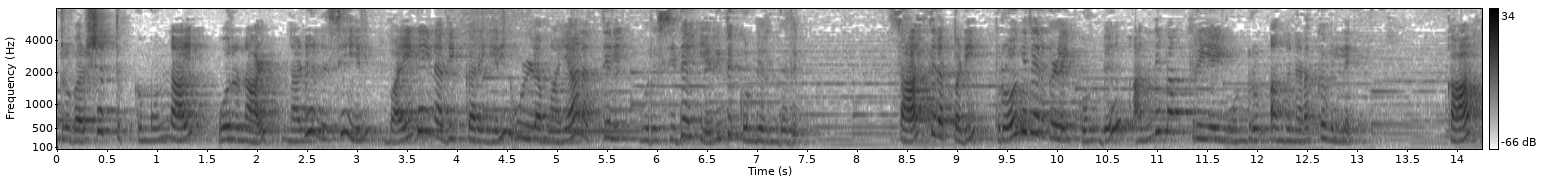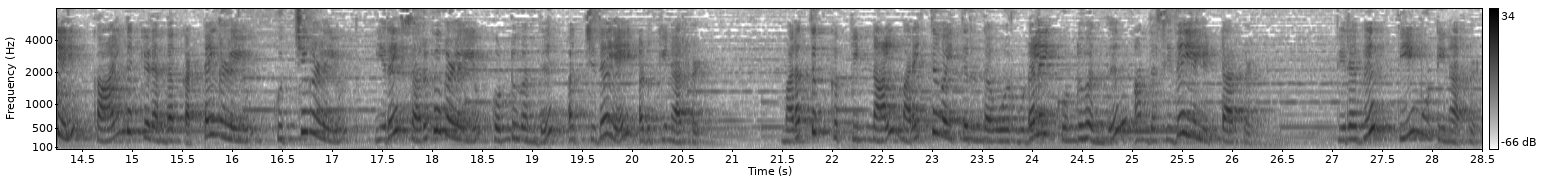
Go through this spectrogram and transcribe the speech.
மூன்று வருஷத்துக்கு முன்னால் ஒரு நாள் நடுநிசியில் வைகை நதிக்கரையில் உள்ள மயானத்தில் ஒரு சிதை எரிந்து கொண்டிருந்தது. சாஸ்திரப்படி புரோகிதர்களை கொண்டு அந்திம கிரியை ஒன்றும் அங்கு நடக்கவில்லை. காட்டில் காய்ந்து கிடந்த கட்டைகளையும் குச்சிகளையும் இறை சருகுகளையும் கொண்டு வந்து அச்சிதையை அடுக்கினார்கள். மரத்துக்கு பின்னால் மறைத்து வைத்திருந்த ஓர் உடலை கொண்டு வந்து அந்த சிதையில் இட்டார்கள். பிறகு தீ மூட்டினார்கள்.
